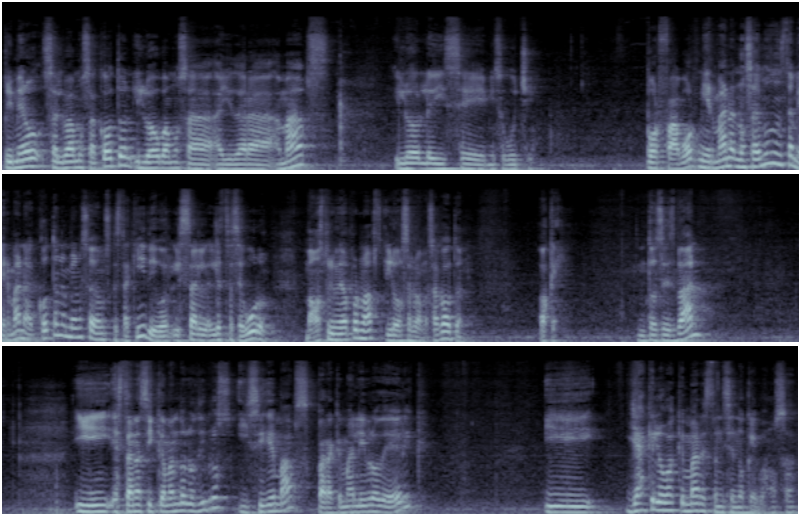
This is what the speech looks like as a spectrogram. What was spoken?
primero salvamos a Cotton y luego vamos a ayudar a, a Maps. Y luego le dice Misoguchi, por favor, mi hermana, no sabemos dónde está mi hermana. Cotton al menos sabemos que está aquí, digo, él está, él está seguro. Vamos primero por Maps y luego salvamos a Cotton. Ok. Entonces van y están así quemando los libros y sigue Maps para quemar el libro de Eric. Y ya que lo va a quemar, están diciendo que vamos a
